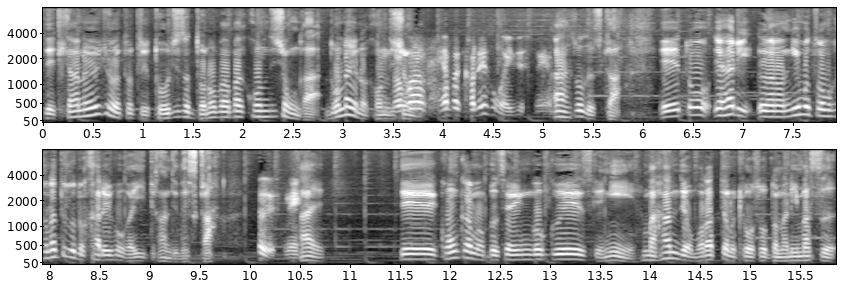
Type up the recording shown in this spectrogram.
で北野裕次郎にとって当日はどの馬場コンディションがどんなようなコンディションまあやっぱり軽い方がいいですね、あそうですか。えーとやはりあの荷物重くなってくると軽い方がいいって感じですか？そうですね、はい。で今回も戦国エースに、まあ、ハンデをもらっての競争となります、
